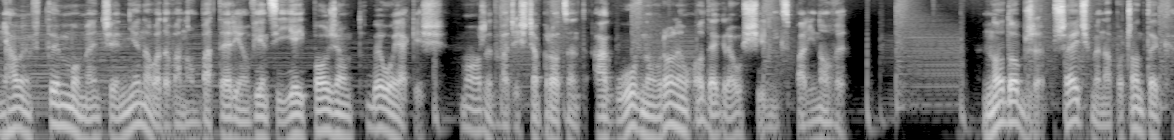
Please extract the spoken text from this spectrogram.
miałem w tym momencie nienaładowaną baterię, więc jej poziom to było jakieś może 20%, a główną rolę odegrał silnik spalinowy. No dobrze, przejdźmy na początek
